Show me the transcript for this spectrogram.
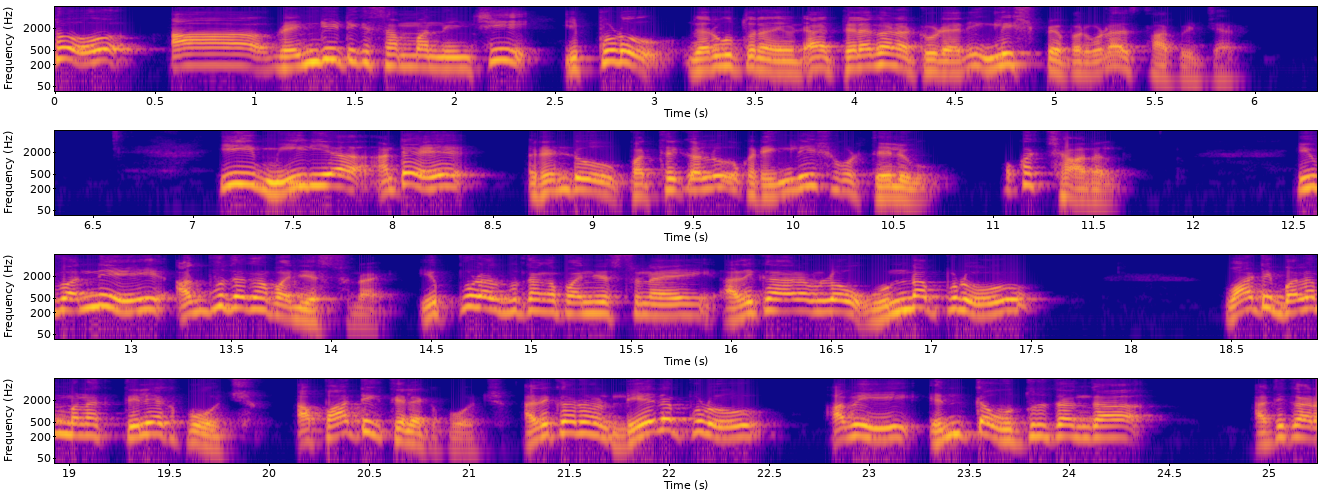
సో ఆ రెండింటికి సంబంధించి ఇప్పుడు జరుగుతున్నది తెలంగాణ టుడే అని ఇంగ్లీష్ పేపర్ కూడా స్థాపించారు. ఈ మీడియా అంటే రెండు పత్రికలు ఒకటి ఇంగ్లీష్ ఒకటి తెలుగు ఒక ఛానల్. ఇవన్నీ అద్భుతంగా పనిచేస్తున్నాయి. ఎప్పుడు అద్భుతంగా పనిచేస్తున్నాయి? అధికారంలో ఉన్నప్పుడు వాటి బలం మనకు తెలియకపోవచ్చు ఆ పార్టీకి తెలియకపోవచ్చు. అధికారం లేనప్పుడు అవి ఎంత ఉధృతంగా అధికార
